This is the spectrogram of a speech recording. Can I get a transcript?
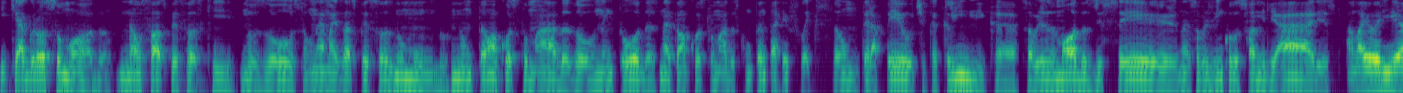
E que a grosso modo, não só as pessoas que nos ouçam, né, mas as pessoas no mundo não estão acostumadas ou nem todas, né, estão acostumadas com tanta reflexão terapêutica, clínica sobre os modos de ser, né, sobre vínculos familiares. A maioria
